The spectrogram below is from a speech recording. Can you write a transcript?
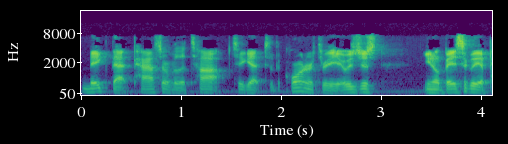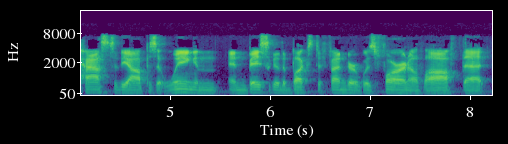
make that pass over the top to get to the corner three. It was just you know basically a pass to the opposite wing, and and basically the Bucks defender was far enough off that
